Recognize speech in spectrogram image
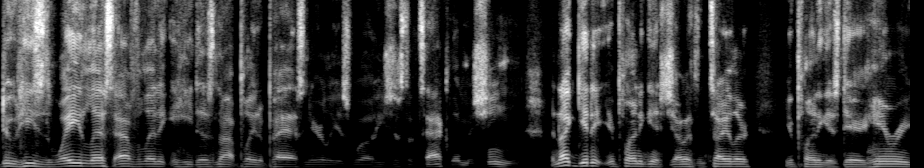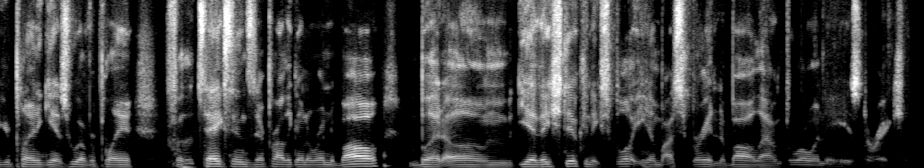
dude, he's way less athletic and he does not play the pass nearly as well. He's just a tackling machine. And I get it. You're playing against Jonathan Taylor. You're playing against Derrick Henry. You're playing against whoever playing for the Texans. They're probably going to run the ball, but um, yeah, they still can exploit him by spreading the ball out and throwing in his direction.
